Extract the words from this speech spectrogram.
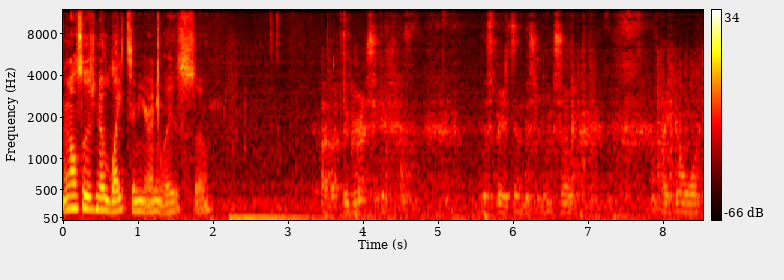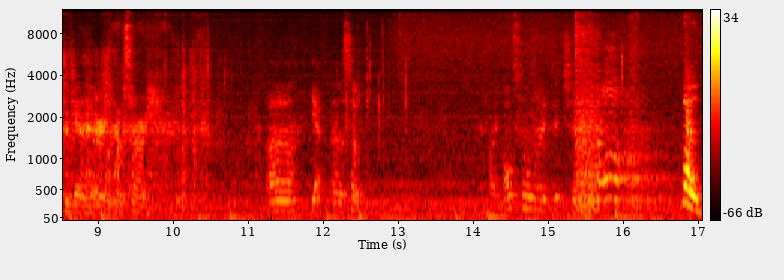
And also, there's no lights in here, anyways. So uh, aggressive. The spirits in this room, so I don't want to get hurt. I'm sorry. Uh, yeah, uh, so. I also wanted to check. Oh! Whoa!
